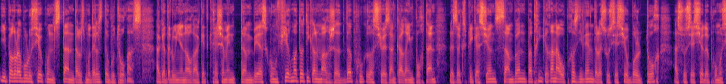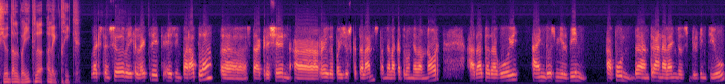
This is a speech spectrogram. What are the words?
i per l'evolució constant dels models de botures. A Catalunya Nord aquest creixement també es confirma tot tot i que el marge de progressió és encara important, les explicacions amb en Patrick Granau, president de l'associació Voltour, associació de promoció del vehicle elèctric. L'extensió del vehicle elèctric és imparable, eh, està creixent arreu de països catalans, també a la Catalunya del Nord. A data d'avui, any 2020, a punt d'entrar en l'any 2021,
